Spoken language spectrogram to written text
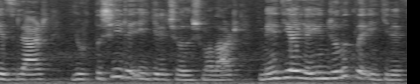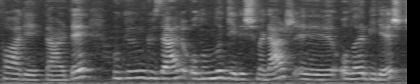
geziler, yurt dışı ile ilgili çalışmalar, medya yayıncılıkla ilgili faaliyetlerde bugün güzel, olumlu gelişmeler e, olabilir.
